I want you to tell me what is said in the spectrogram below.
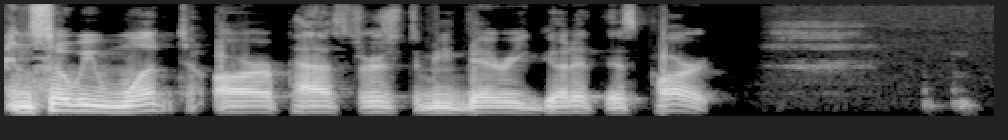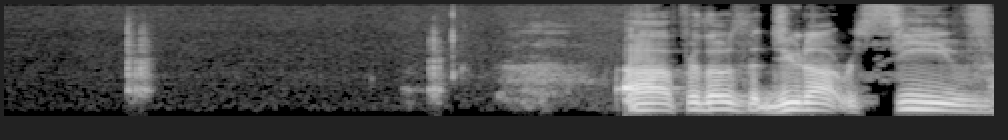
And so we want our pastors to be very good at this part. Uh, for those that do not receive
